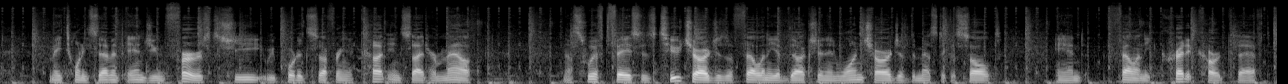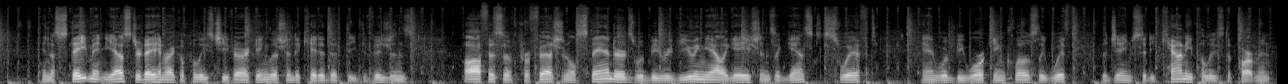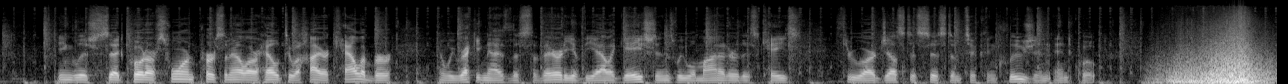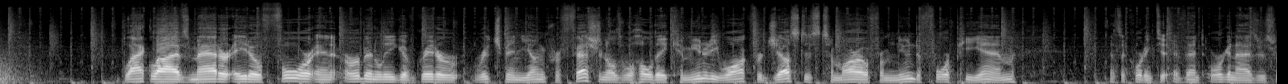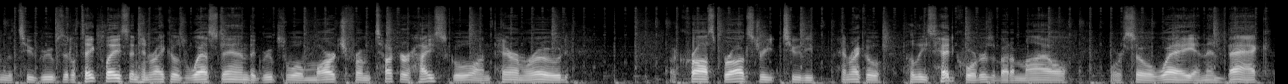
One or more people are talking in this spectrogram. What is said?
May 27th and June 1st. She reported suffering a cut inside her mouth. Now Swift faces two charges of felony abduction and one charge of domestic assault and felony credit card theft. In a statement yesterday, Henrico Police Chief Eric English indicated that the division's Office of Professional Standards would be reviewing the allegations against Swift and would be working closely with the James City County Police Department. English said, quote, our sworn personnel are held to a higher caliber and we recognize the severity of the allegations. We will monitor this case through our justice system to conclusion, end quote. Black Lives Matter 804 and Urban League of Greater Richmond Young Professionals will hold a community walk for justice tomorrow from noon to 4 p.m. That's according to event organizers from the two groups. It'll take place in Henrico's West End. The groups will march from Tucker High School on Parham Road across Broad Street to the Henrico Police Headquarters, about a mile or so away, and then back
